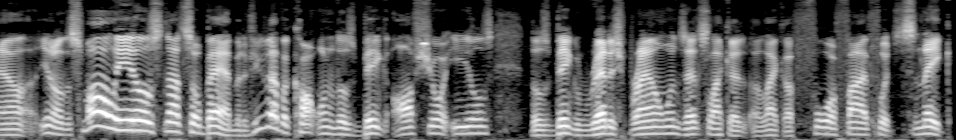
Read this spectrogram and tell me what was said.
Now, you know, the small eel's not so bad, but if you've ever caught one of those big offshore eels, those big reddish brown ones, that's like a like a four or five foot snake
